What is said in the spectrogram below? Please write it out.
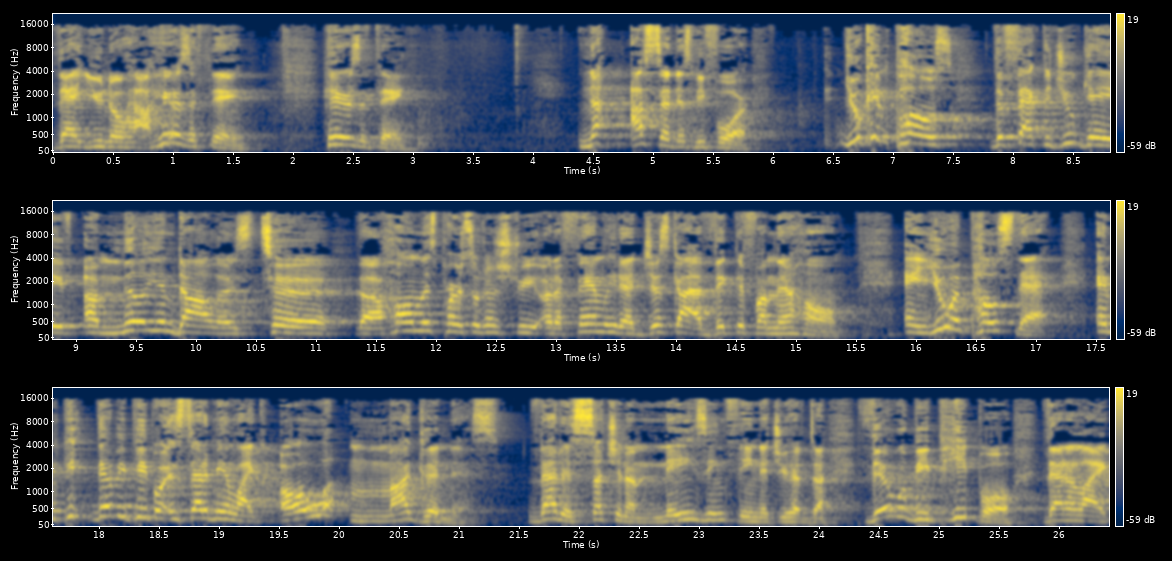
that you know how. Here's the thing. Here's the thing. Not, I've said this before. You can post the fact that you gave a million dollars to the homeless person on the street or the family that just got evicted from their home. And you would post that and pe- there'll be people, instead of being like, oh my goodness, that is such an amazing thing that you have done. There will be people that are like,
